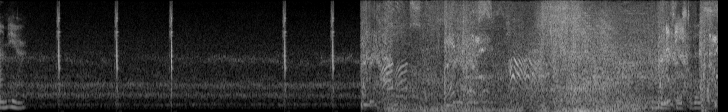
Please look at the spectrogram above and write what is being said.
I'm here. This?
